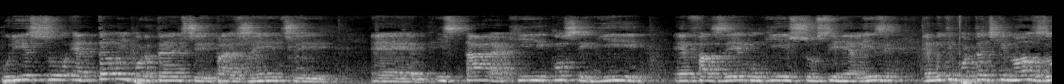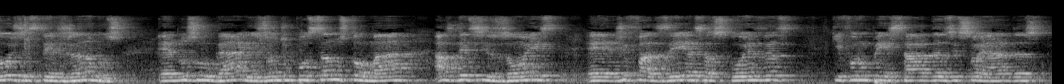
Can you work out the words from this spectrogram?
Por isso é tão importante para a gente é, estar aqui, conseguir é, fazer com que isso se realize. É muito importante que nós hoje estejamos é, nos lugares onde possamos tomar as decisões é, de fazer essas coisas que foram pensadas e sonhadas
